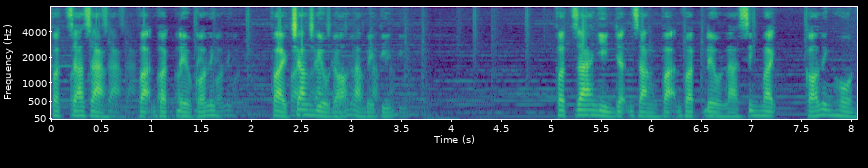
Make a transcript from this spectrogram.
Phật gia giảng, vạn vật đều có linh. Phải chăng điều đó là mê tín? Phật gia nhìn nhận rằng vạn vật đều là sinh mệnh, có linh hồn.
